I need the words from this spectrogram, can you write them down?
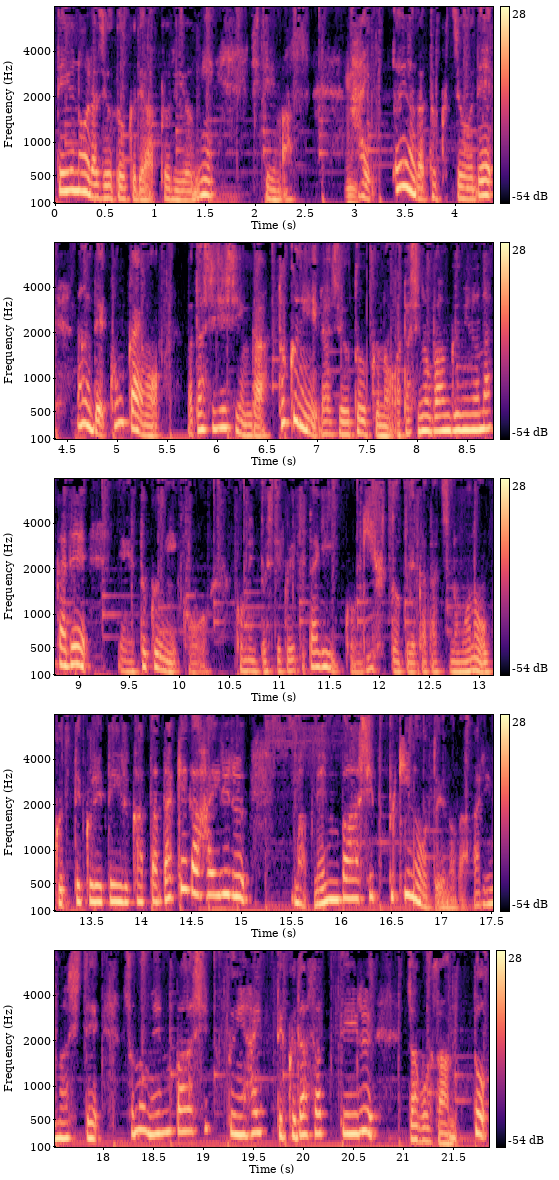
ていうのをラジオトークでは取るようにしています。うんはい。というのが特徴で、なので今回も私自身が特にラジオトークの私の番組の中で、えー特にこうコメントしてくれてたり、こうギフトという形のものを送ってくれている方だけが入れる、まあ、メンバーシップ機能というのがありまして、そのメンバーシップに入ってくださっているザボさんと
